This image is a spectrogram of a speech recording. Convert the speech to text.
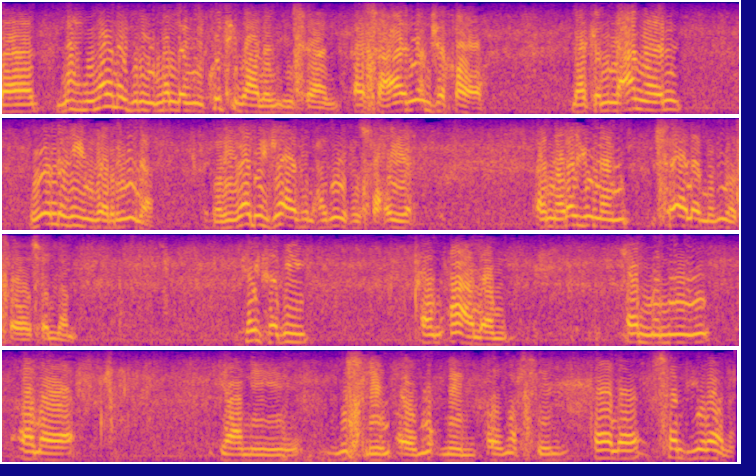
فنحن ما ندري ما الذي كتب على الإنسان. السعادة أم شقاوة لكن العمل هو الذي يدرينا. ولذلك جاء في الحديث الصحيح أن رجلا سأل النبي صلى الله عليه وسلم كيف بي أن أعلم أنني أنا يعني مسلم أو مؤمن أو محسن؟ قال سل جيرانك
